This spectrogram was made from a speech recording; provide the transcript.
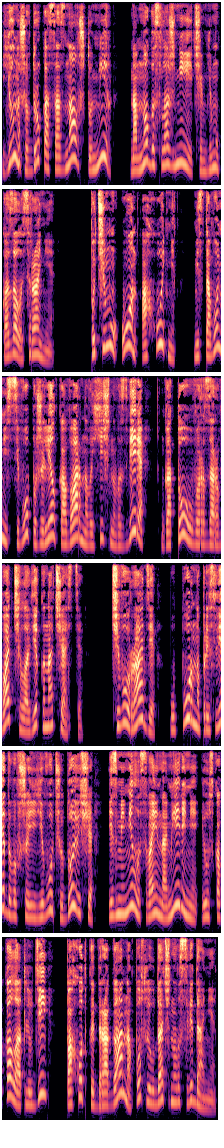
Юноша вдруг осознал, что мир намного сложнее, чем ему казалось ранее. Почему он, охотник, ни с того ни с сего пожалел коварного хищного зверя, готового разорвать человека на части? Чего ради упорно преследовавшее его чудовище изменило свои намерения и ускакало от людей походкой Драгана после удачного свидания.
